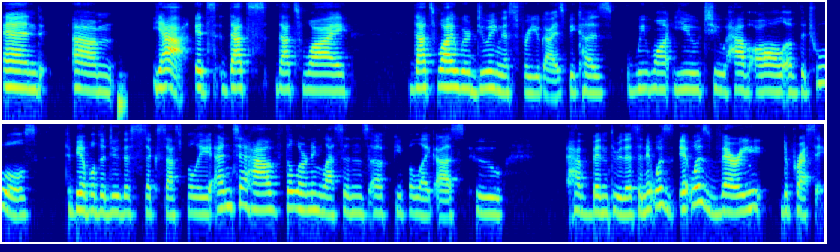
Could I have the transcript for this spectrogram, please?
And, um, yeah, it's, that's, that's why, that's why we're doing this for you guys because we want you to have all of the tools to be able to do this successfully and to have the learning lessons of people like us who have been through this and it was it was very depressing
